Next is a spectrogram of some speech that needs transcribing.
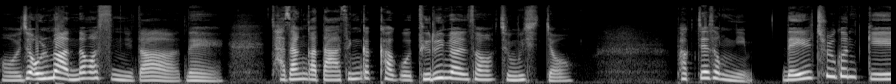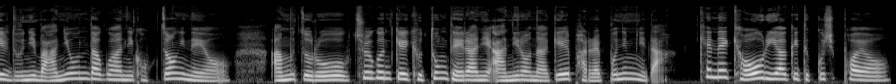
어, 이제 얼마 안 남았습니다. 네. 자장가다 생각하고 들으면서 주무시죠. 박재성님, 내일 출근길 눈이 많이 온다고 하니 걱정이네요. 아무쪼록 출근길 교통 대란이 안 일어나길 바랄 뿐입니다. 캔의 겨울 이야기 듣고 싶어요.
